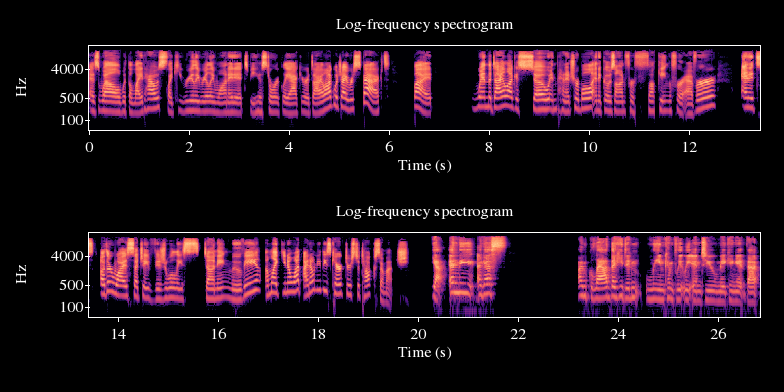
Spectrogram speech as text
as well with the lighthouse like he really really wanted it to be historically accurate dialogue which I respect but when the dialogue is so impenetrable and it goes on for fucking forever and it's otherwise such a visually stunning movie. I'm like, you know what? I don't need these characters to talk so much. Yeah, and the I guess I'm glad that he didn't lean completely into making it that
